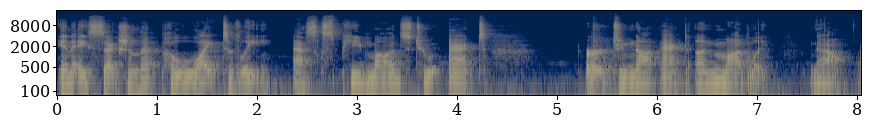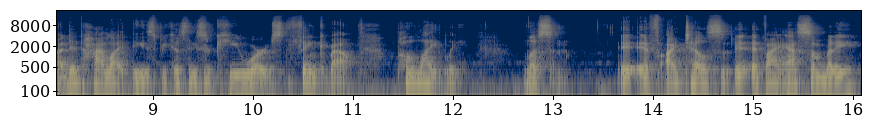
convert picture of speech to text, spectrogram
in a section that politely asks PMODs to act or to not act unmodly. Now, I did highlight these because these are key words to think about. Politely. Listen, if I tell if I ask somebody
